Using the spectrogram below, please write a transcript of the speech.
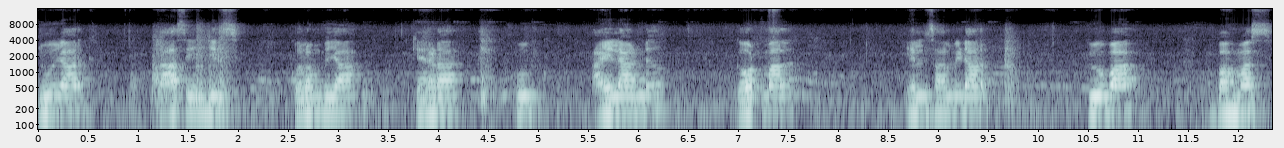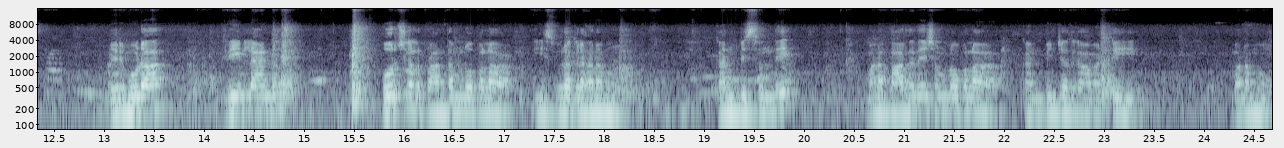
New York Los Angeles Colombia Canada Cook Island Guatemala El Salvador Cuba Bahamas Bermuda Greenland Portugal ప్రాంతం లోపల ఈ సూర్యగ్రహణము కనిపిస్తుంది. మన భారతదేశం లోపల కనిపించదు కాబట్టి మనము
